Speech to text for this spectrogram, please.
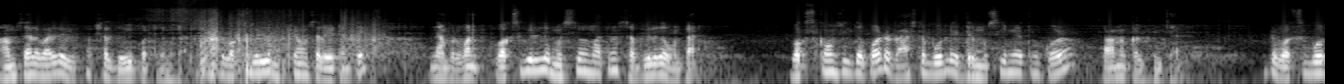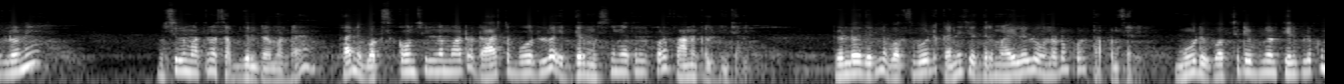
అంశాల వారిగా విపక్షాలు దువ్విపడుతున్నమాట అంటే వక్స్ బిల్లు ముఖ్య అంశాలు ఏంటంటే నెంబర్ వన్ వక్స్ బిల్లు ముస్లింలు మాత్రం సభ్యులుగా ఉంటారు. వక్స్ కౌన్సిల్తో పాటు రాష్ట్ర బోర్డులో ఇద్దరు ముస్లిమేతను కూడా స్థానం కల్పించాలి. అంటే వక్స్ బోర్డులోనే ముస్లిం మాత్రం సభ్యులు ఉంటారన్నమాట. కానీ వక్స్ కౌన్సిల్లో మాట రాష్ట్ర బోర్డులో ఇద్దరు ముస్లిమేతలకు కూడా స్థానం కల్పించాలి. రెండవది ఏంటంటే వక్స్ బోర్డు కనీసం ఇద్దరు మహిళలు ఉండడం కూడా తప్పనిసరి. మూడు వక్స్ ట్రిబ్యునల్ తీర్పులకు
